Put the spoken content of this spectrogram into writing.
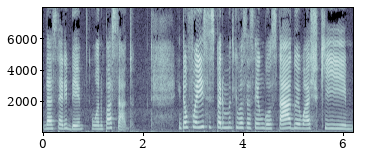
da Série B o ano passado. Então foi isso, espero muito que vocês tenham gostado. Eu acho que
